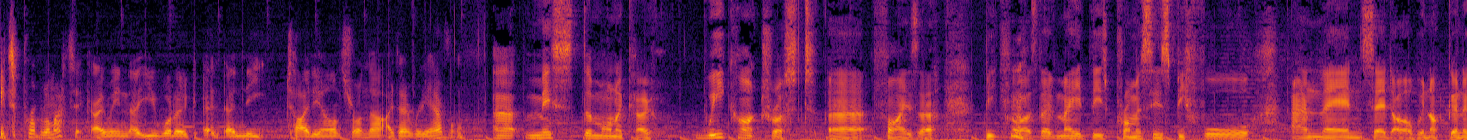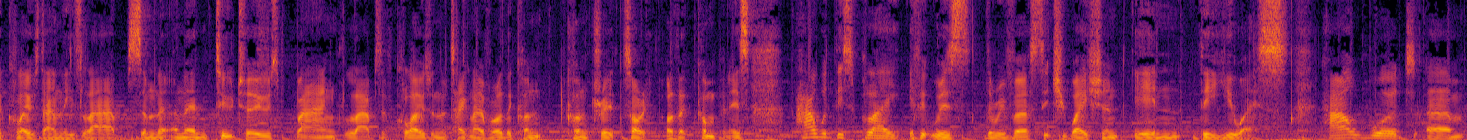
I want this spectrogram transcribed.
it's problematic. I mean, uh, you want a, a, a, neat, tidy answer on that? I don't really have one. Uh, Mr. Monaco, we can't trust uh, Pfizer because they've made these promises before and then said, "Oh, we're not going to close down these labs," and, the, and then two twos, bang, labs have closed and they've taken over other con- country, sorry, other companies. How would this play if it was the reverse situation in the US? How would um,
